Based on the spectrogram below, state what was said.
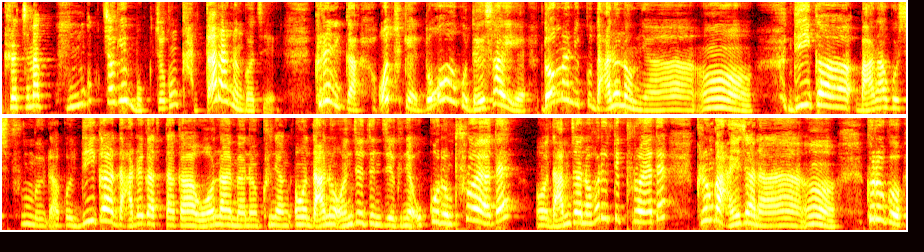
그렇지만 궁극적인 목적은 같다라는 거지. 그러니까 어떻게 너하고 내 사이에 너만 있고 나는 없냐. 어. 네가 말하고 싶은 뭐라고 네가 나를 갖다가 원하면은 그냥 어 나는 언제든지 그냥 옷걸음 풀어야 돼? 어 남자는 허리띠 풀어야 돼? 그런 거 아니잖아. 어. 그리고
